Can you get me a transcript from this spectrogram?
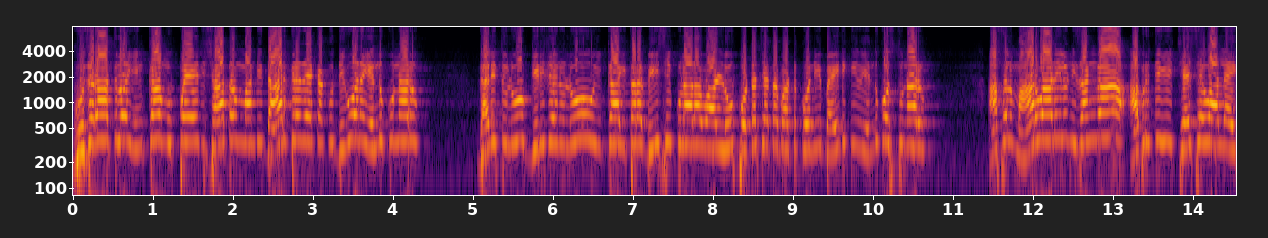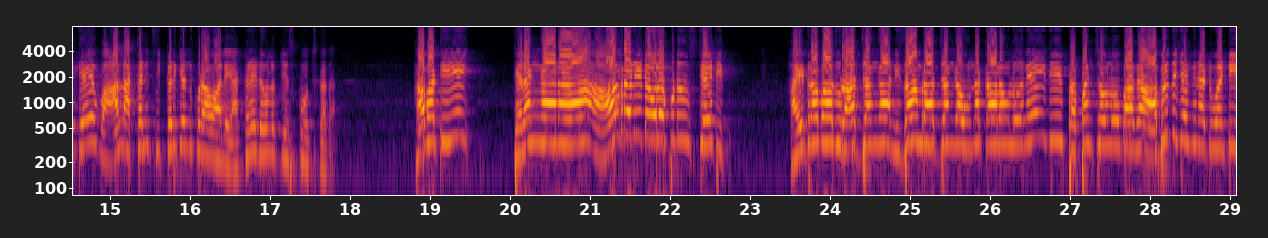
గుజరాత్లో ఇంకా ముప్పై ఐదు శాతం మంది దారిద్ర్య రేఖకు దిగువన ఎందుకున్నారు? దళితులు గిరిజనులు ఇంకా ఇతర బీసీ కులాల వాళ్ళు పొట్ట చేత పట్టుకొని బయటికి ఎందుకు వస్తున్నారు? అసలు మార్వాడీలు నిజంగా అభివృద్ధి చేసే వాళ్ళు అయితే వాళ్ళు అక్కడి నుంచి ఇక్కడికి ఎందుకు రావాలి? అక్కడే డెవలప్ చేసుకోవచ్చు కదా. కాబట్టి తెలంగాణ ఆల్రెడీ డెవలప్డ్ స్టేట్ ఇది. హైదరాబాదు రాజ్యాంగ నిజాం రాజ్యాంగ ఉన్న కాలంలోనే ఇది ప్రపంచంలో బాగా అభివృద్ధి చెందినటువంటి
